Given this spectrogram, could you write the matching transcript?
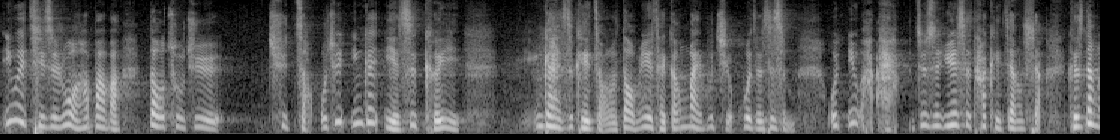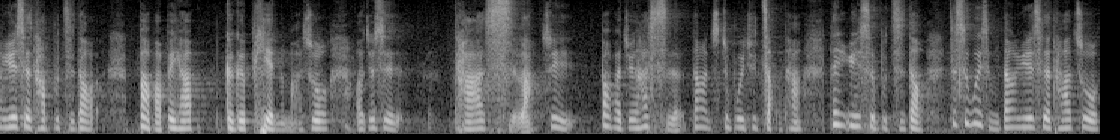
因为其实如果他爸爸到处去去找，我觉得应该也是可以应该还是可以找得到，因为才刚卖不久，或者是什么。我因为哎呀，就是约瑟他可以这样想，可是那个约瑟他不知道爸爸被他哥哥骗了嘛，说哦就是他死了，所以爸爸觉得他死了，当然就不会去找他。但约瑟不知道，这是为什么？当约瑟他做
